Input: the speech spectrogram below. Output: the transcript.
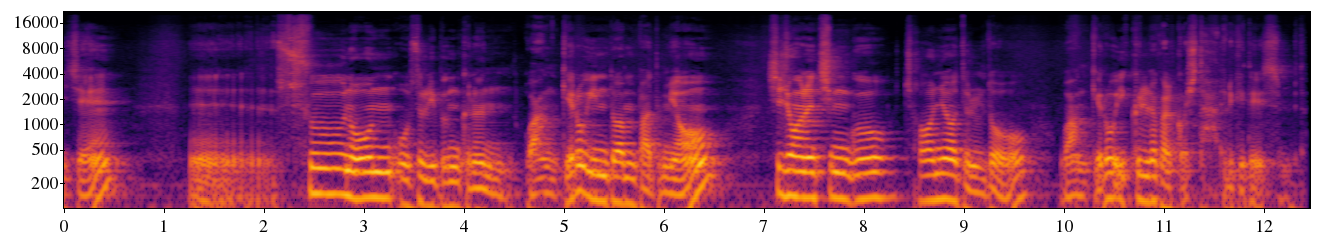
이제 수놓은 옷을 입은 그는 왕께로 인도함 받으며 시종하는 친구 처녀들도 왕께로 이끌려 갈 것이다 이렇게 되어 있습니다.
